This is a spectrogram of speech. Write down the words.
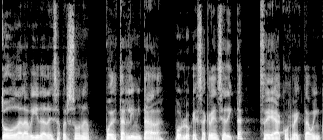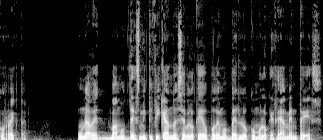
toda la vida de esa persona puede estar limitada por lo que esa creencia dicta, sea correcta o incorrecta. Una vez vamos desmitificando ese bloqueo, podemos verlo como lo que realmente es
